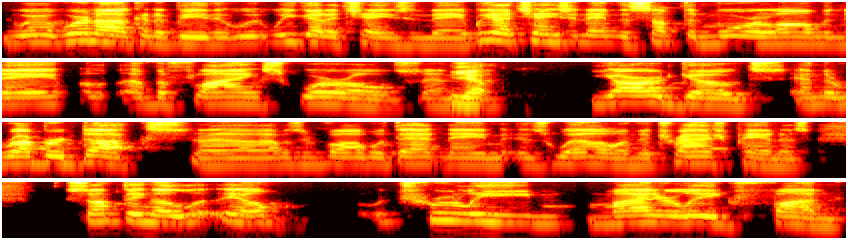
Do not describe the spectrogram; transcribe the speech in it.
we're we're not going to be that. We, we got to change the name. We got to change the name to something more along the name of the flying squirrels and Yep. the yard goats and the rubber ducks. Uh, I was involved with that name as well, and the trash pandas. Something a you know truly minor league fun.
